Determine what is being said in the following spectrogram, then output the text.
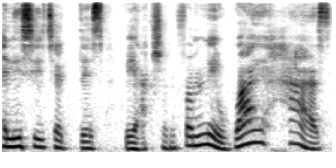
elicited this reaction from me? Why has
